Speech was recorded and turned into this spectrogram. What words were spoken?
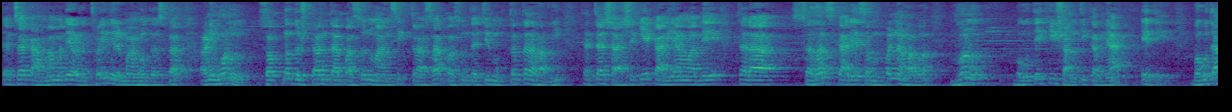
त्याच्या कामामध्ये अडथळे निर्माण होत असतात. आणि म्हणून स्वप्न दृष्टांतापासून मानसिक त्रासापासून त्याची मुक्तता व्हावी. त्याच्या शासकीय कार्यामध्ये त्याला सह सहज कार्य संपन्न व्हावं म्हणून बहुतेक ही शांती करण्यात येते. बहुधा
